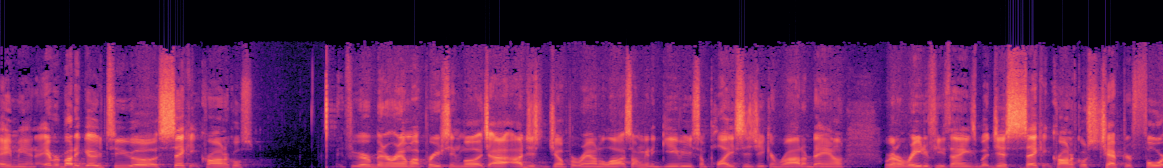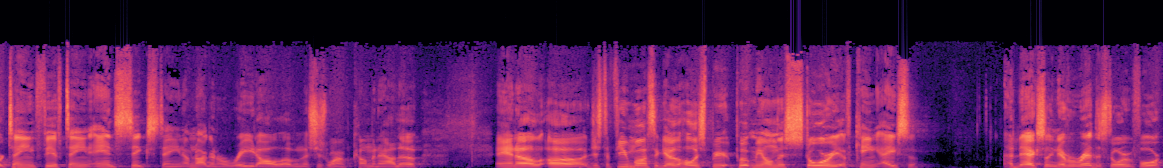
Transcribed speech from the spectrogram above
amen. Everybody go to uh, Second Chronicles. If you've ever been around my preaching much, I, I just jump around a lot. So I'm going to give you some places. You can write them down. We're going to read a few things, but just Second Chronicles chapter 14, 15, and 16. I'm not going to read all of them. That's just where I'm coming out of. And uh, uh, just a few months ago, the Holy Spirit put me on this story of King Asa. I'd actually never read the story before,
